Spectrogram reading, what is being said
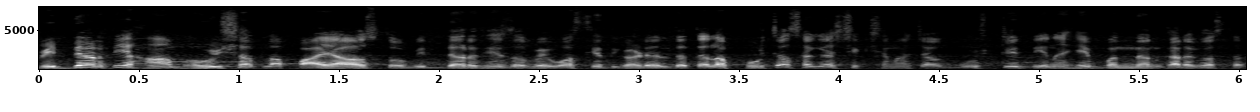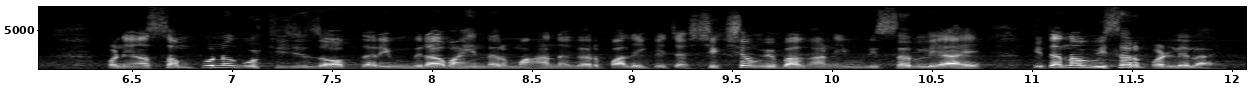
विद्यार्थी हा भविष्यातला पाया असतो. विद्यार्थी जर व्यवस्थित घडेल तर त्याला पुढच्या सगळ्या शिक्षणाच्या गोष्टी देणं हे बंधनकारक असतं. पण या संपूर्ण गोष्टीची जबाबदारी मीरा भाईंदर महानगरपालिकेच्या शिक्षण विभागाने विसरली आहे की त्यांना विसर पडलेला आहे.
